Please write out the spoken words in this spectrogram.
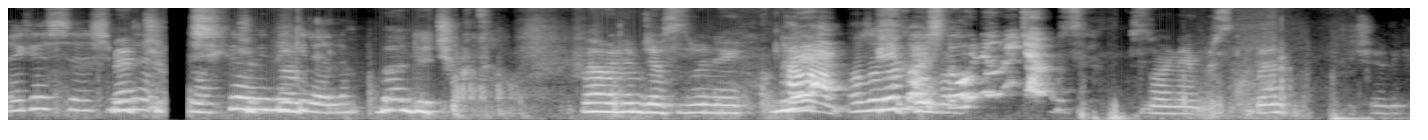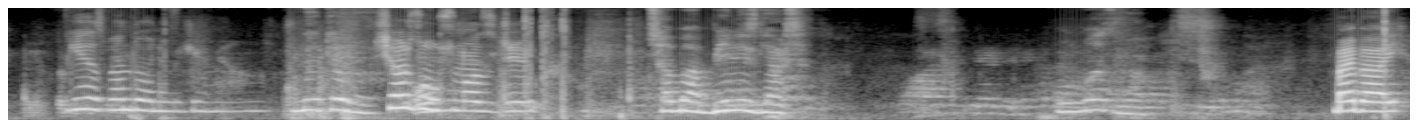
Arkadaşlar Ben şimdi çıktım. başka oyuna çıktım. girelim. Ben de çıktım. Ben oynamayacağım siz oynayın. Tamam o zaman Bir kaçta oynamayacak mısın? Siz oynayabilirsiniz. Ben içerideki Yaz ben de oynamayacağım ya. Neden? Şarj olsun azıcık. Tamam beni izlersin. Olmaz mı? Bay bay.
